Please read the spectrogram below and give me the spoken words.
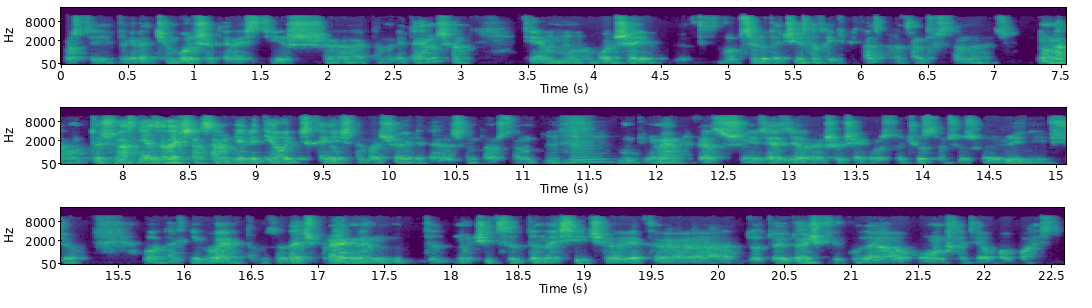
Просто чем больше ты растишь э, там retention, тем mm-hmm. больше в абсолютных числах эти 15% становятся. Ну, то есть у нас нет задачи, на самом деле, делать бесконечно большой ретеншн, потому что ну, mm-hmm. мы понимаем прекрасно, что нельзя сделать так, чтобы человек просто чувствовал всю свою жизнь, и все. Вот, так не бывает. Там, задача правильно научиться доносить человека до той точки, куда он хотел попасть.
